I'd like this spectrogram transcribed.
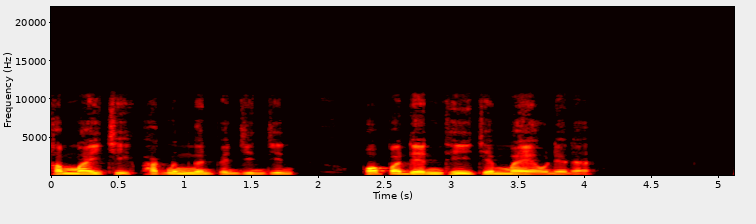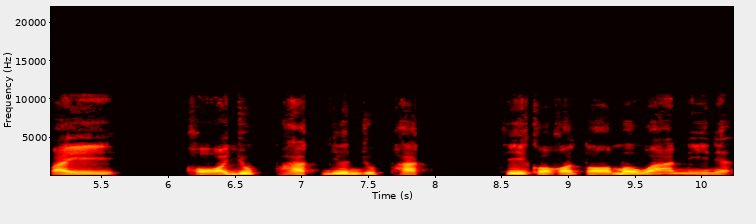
ทำไมฉีกพักน้ำเงินเป็นชิ้นชิ้นๆเพราะประเด็นที่เจ๊แมวเนี่ยนะ ไปขอยุบพักยื่นยุบพักที่กกตเมื่อวานนี้เนี่ย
